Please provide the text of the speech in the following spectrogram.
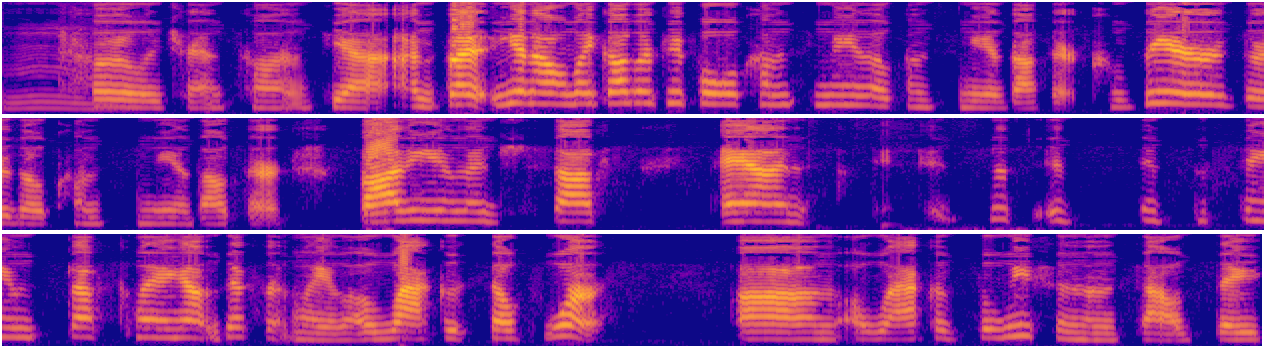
Mm. Totally transformed. Yeah, but you know, like other people will come to me, they'll come to me about their careers, or they'll come to me about their body image stuff, and it's just it's it's the same stuff playing out differently. A lack of self worth, um, a lack of belief in themselves. They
